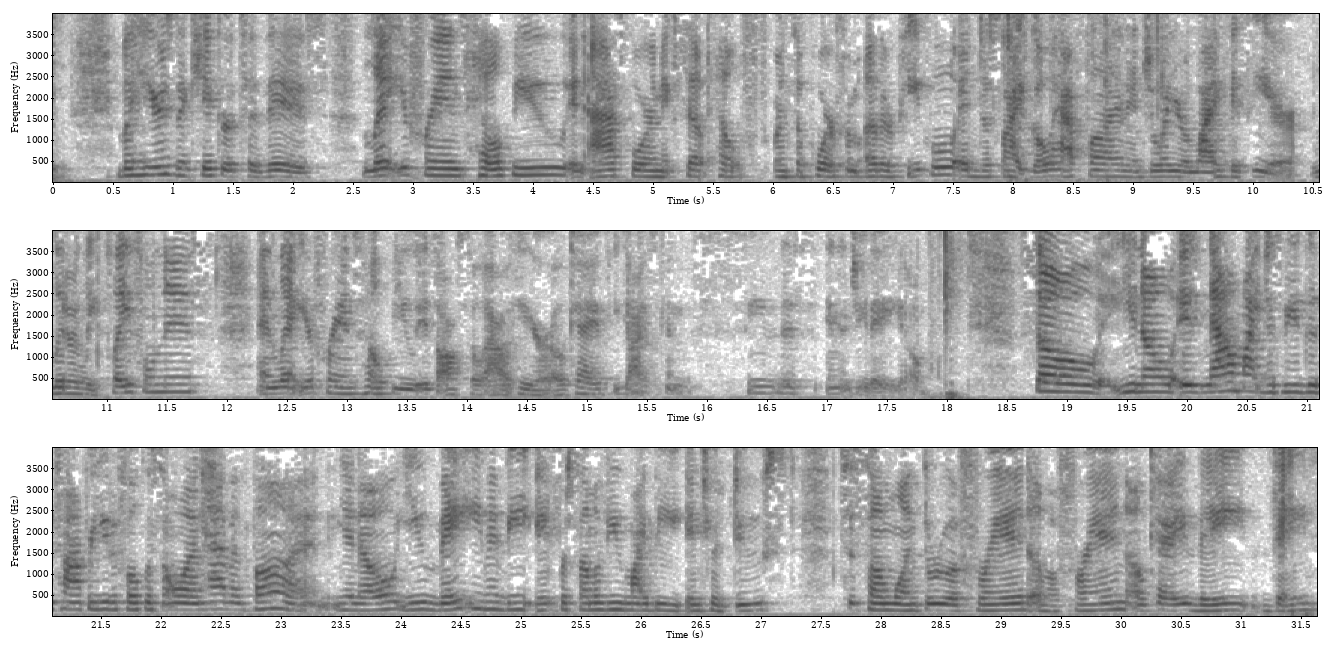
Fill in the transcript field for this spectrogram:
But here's the kicker to this. Let your friends help you and ask for and accept help and support from other people and just like go have fun enjoy your life. Is here. Literally playfulness and let your friends help you is also out here okay? If you guys can see this energy there you go. So, you know, is now might just be a good time for you to focus on having fun. You know, you may even be, for some of you, might be introduced to someone through a friend of a friend. Okay, they they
